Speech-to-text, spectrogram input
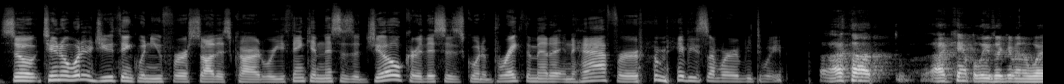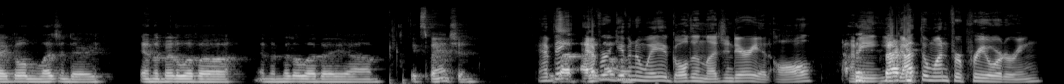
So, Tuna, what did you think when you first saw this card? Were you thinking this is a joke, or this is going to break the meta in half, or maybe somewhere in between? I thought I can't believe they're giving away a golden legendary in the middle of a in the middle of a um, expansion. Have they ever given away a golden legendary at all? I, I mean, you got in, the one for pre-ordering.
